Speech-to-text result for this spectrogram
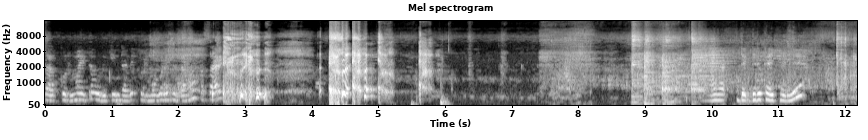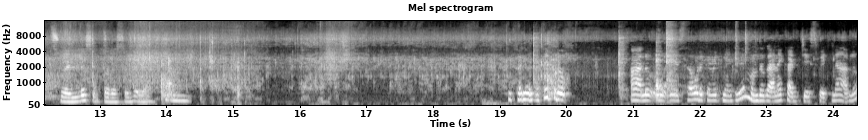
ఇంకా కుర్మ అయితే ఉడికింటది. కుర్మ కూడా చూద్దాము? ఒకసారి దగ్గరికి అయిపోయింది. స్మెల్ సూపర్ వస్తుంది కదా. ఇక్కడ నేనైతే ఇప్పుడు ఆలు వేస్తా ఉడకబెట్టినట్టు ముందుగానే కట్ చేసి పెట్టిన ఆలు.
